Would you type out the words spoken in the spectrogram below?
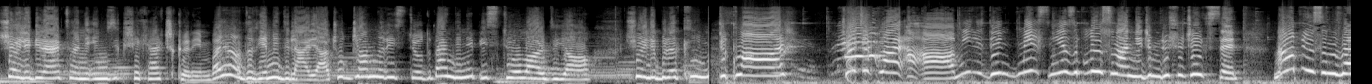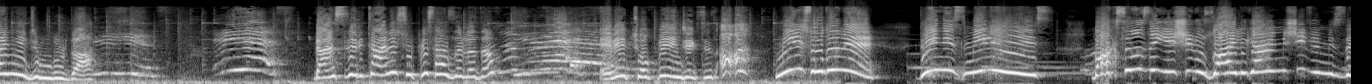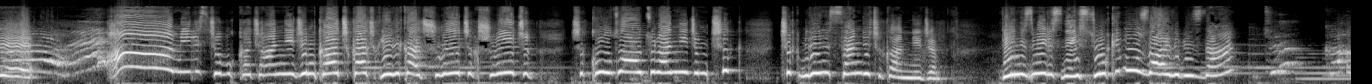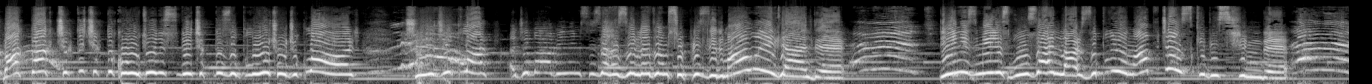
Şöyle birer tane emzik şeker çıkarayım. Bayağıdır yemediler ya. Çok canları istiyordu. Benden hep istiyorlardı ya. Şöyle bırakayım. Çocuklar. Çocuklar. Aa Melis, de- Melis niye zıplıyorsun anneciğim? Düşeceksin. Ne yapıyorsunuz anneciğim burada? İyiyiz. Ben size bir tane sürpriz hazırladım. Evet çok beğeneceksiniz. Aa Melis o da ne? Deniz Melis. Baksanıza yeşil uzaylı gelmiş evimize. Aa kaç anneciğim kaç kaç geri kaç şuraya çık şuraya çık. Çık koltuğa otur anneciğim çık. Çık Deniz sen de çık anneciğim. Deniz Melis ne istiyor ki bu uzaylı bizden? Bak bak çıktı çıktı koltuğun üstüne çıktı zıplıyor çocuklar. Çocuklar acaba benim size hazırladığım sürprizlerimi almaya geldi. Evet. Deniz Melis bu uzaylılar zıplıyor ne yapacağız ki biz şimdi?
